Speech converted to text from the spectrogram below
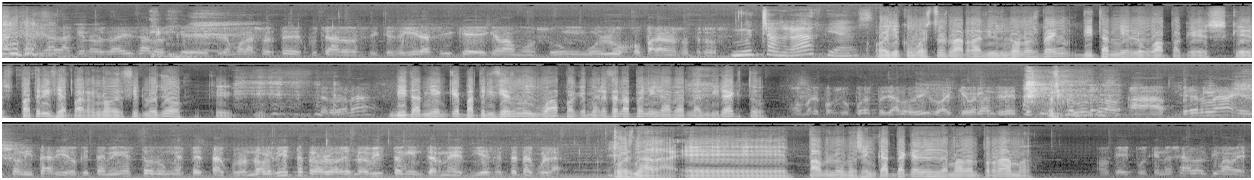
Alegría la que nos dais a los que tenemos la suerte de escucharos y que seguir así, que, que vamos, un, un lujo para nosotros. Muchas gracias. Oye, como esto es la radio y no nos ven, di también lo guapa que es, que es Patricia, para no decirlo yo. Que, que- ¿Perdona? di también que Patricia es muy guapa, que merece la pena ir a verla en directo. Hombre, por supuesto, ya lo digo, hay que verla en directo. Incluso a, verla en solitario, que también es todo un espectáculo. No lo he visto, pero lo, lo he visto en internet y es espectacular. Pues nada, eh, Pablo, nos encanta que hayas llamado al programa. Ok, pues que no sea la última vez.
